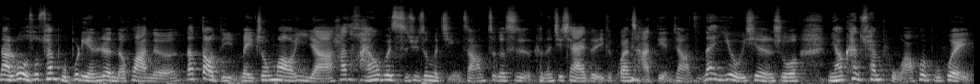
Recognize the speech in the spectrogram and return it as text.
那如果说川普不连任的话呢，那到底美中贸易啊，它还会不会持续这么紧张？这个是可能接下来的一个观察点，这样子。那也有一些人说，你要看川普啊，会不会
